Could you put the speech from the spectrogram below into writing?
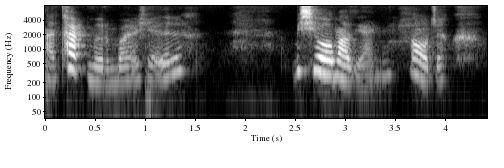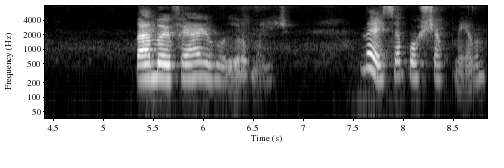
yani takmıyorum böyle şeyleri. Bir şey olmaz yani. Ne olacak? Ben böyle Fenerli oluyorum. Hayır. Neyse boş yapmayalım.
